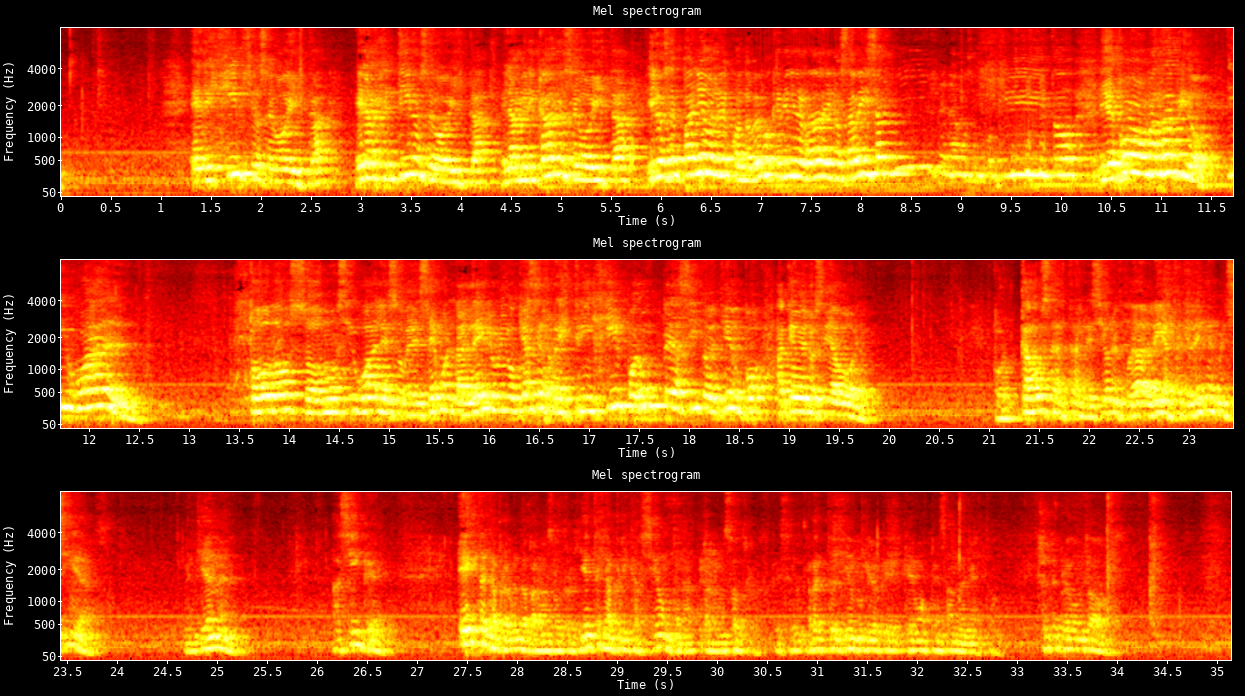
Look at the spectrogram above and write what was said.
El egipcio es egoísta, el argentino es egoísta, el americano es egoísta, y los españoles, cuando vemos que viene el radar y nos avisan, frenamos un poquito, y después vamos más rápido. Igual. Todos somos iguales, obedecemos la ley, lo único que hace es restringir por un pedacito de tiempo a qué velocidad voy por causa de las transgresiones fue dada la ley hasta que venga el Mesías. ¿Me entienden? Así que, esta es la pregunta para nosotros y esta es la aplicación para, nosotros, que es el resto del tiempo quiero que quedemos pensando en esto. Yo te pregunto a vos,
